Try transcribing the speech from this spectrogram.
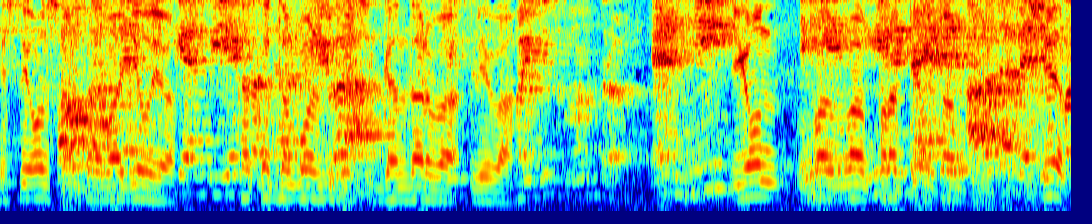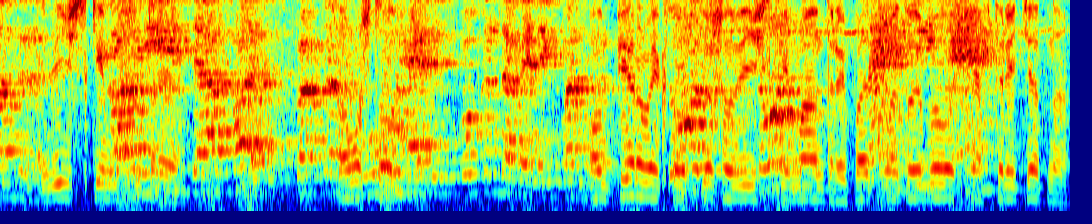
Если он сам проводил ее, как это может быть Гандарва Вива? И он пропел там все ведические мантры, потому что он первый, кто услышал ведические мантры, поэтому это и было очень авторитетно.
